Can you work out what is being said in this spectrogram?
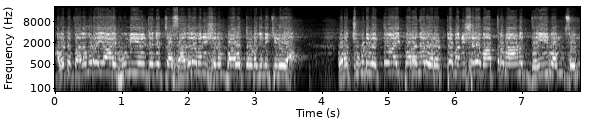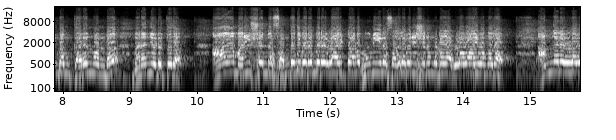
അവന്റെ തലമുറയായി ഭൂമിയിൽ ജനിച്ച സകല മനുഷ്യനും പാപത്തോടെ ജനിക്കുകയാണ്. കുറച്ചുകൂടി വ്യക്തമായി പറഞ്ഞാൽ ഒരൊറ്റ മനുഷ്യരെ മാത്രമാണ് ദൈവം സ്വന്തം കരം കൊണ്ട് മനഞ്ഞെടുത്തത് ആ മനുഷ്യന്റെ സന്തതി പരമ്പരകളായിട്ടാണ് ഭൂമിയിലെ സകല മനുഷ്യനും ഉളവായി വന്നത്. അങ്ങനെ ഉളവ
